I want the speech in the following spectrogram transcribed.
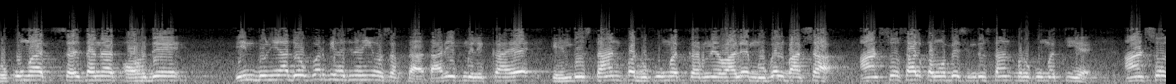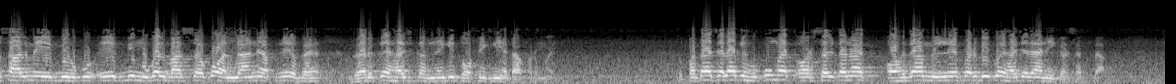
حکومت، سلطنت، عہدے ان بنیادوں پر بھی حج نہیں ہو سکتا۔ تاریخ میں لکھا ہے کہ ہندوستان پر حکومت کرنے والے مغل بادشاہ آٹھ سو سال کم و بیش ہندوستان پر حکومت کی ہے۔ آٹھ سو سال میں ایک بھی ایک بھی مغل بادشاہ کو اللہ نے اپنے گھر کے حج کرنے کی توفیق نہیں عطا فرمائی۔ تو پتا چلا کہ حکومت اور سلطنت عہدہ ملنے پر بھی کوئی حج ادا نہیں کر سکتا۔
